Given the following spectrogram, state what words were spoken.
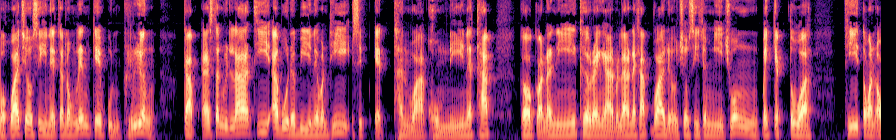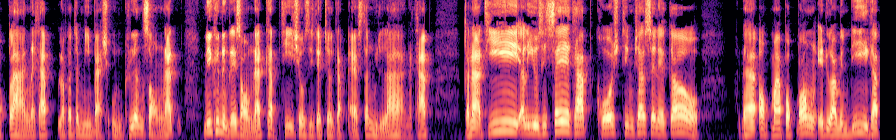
บอกว่าเชลซีเนี่ยจะลงเล่นเกมอุ่นเครื่องกับแอสตันวิลล่าที่อาบูดาบีในวันที่ 11 ธันวาคมนี้นะครับ ก็ก่อนหน้านี้เคยรายงานไปแล้วนะครับ ว่าเดี๋ยวเชลซีจะมีช่วงไปเก็บตัวที่ตอนออกกลางนะครับ แล้วก็จะมีแบชอุ่นเครื่อง 2 นัด นี่คือ 1 ใน 2 นัดครับ ที่เชลซีจะเจอกับแอสตันวิลล่านะครับ ขณะที่อาริยูซิเซ่ครับโค้ชทีมชาติเซเนกัล นะฮะออกมาปกป้องเอดูอาร์เมนดี้ครับ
